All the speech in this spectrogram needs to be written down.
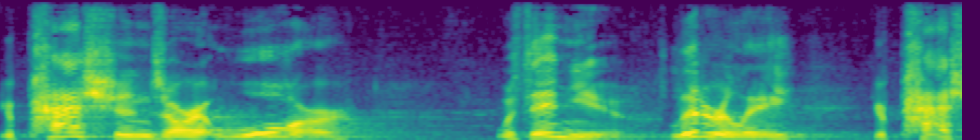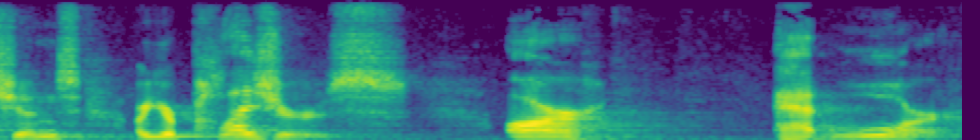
your passions are at war within you. Literally, your passions are your pleasures are at war.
